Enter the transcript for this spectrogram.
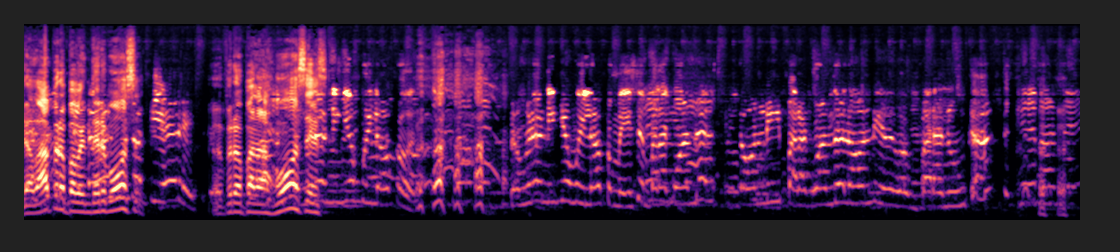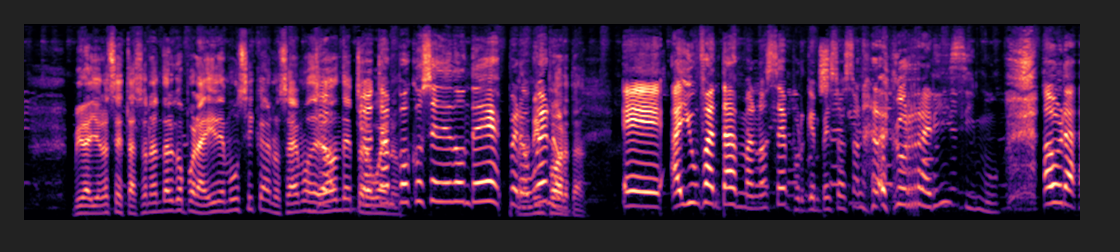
Ya va, pero para vender voces. Eh, Pero para las Son voces. unos niños muy locos. Son unos niños muy locos. Me dicen, ¿para cuándo el Only? ¿Para cuándo el Only? Yo para nunca. Mira, yo no sé, está sonando algo por ahí de música, no sabemos de yo, dónde, pero yo bueno. tampoco sé de dónde es, pero, no bueno. importa. Eh, hay un fantasma, no sé, porque empezó a sonar algo rarísimo. Ahora,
